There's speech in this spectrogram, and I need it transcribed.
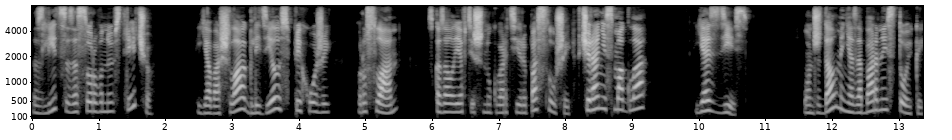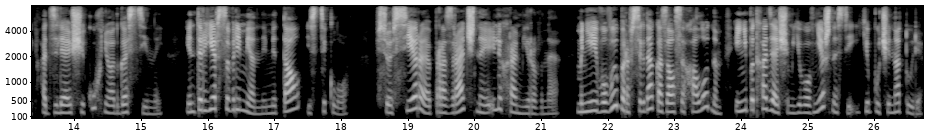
Злиться за сорванную встречу? Я вошла, огляделась в прихожей. «Руслан», — сказала я в тишину квартиры, — «послушай, вчера не смогла?» «Я здесь». Он ждал меня за барной стойкой, отделяющей кухню от гостиной. Интерьер современный, металл и стекло. Все серое, прозрачное или хромированное. Мне его выбор всегда казался холодным и неподходящим его внешности и кипучей натуре.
